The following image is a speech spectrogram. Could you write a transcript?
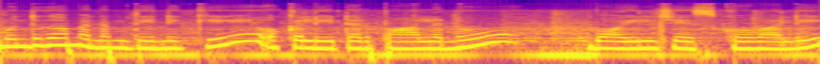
ముందుగా మనం దీనికి ఒక లీటర్ పాలను బాయిల్ చేసుకోవాలి.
